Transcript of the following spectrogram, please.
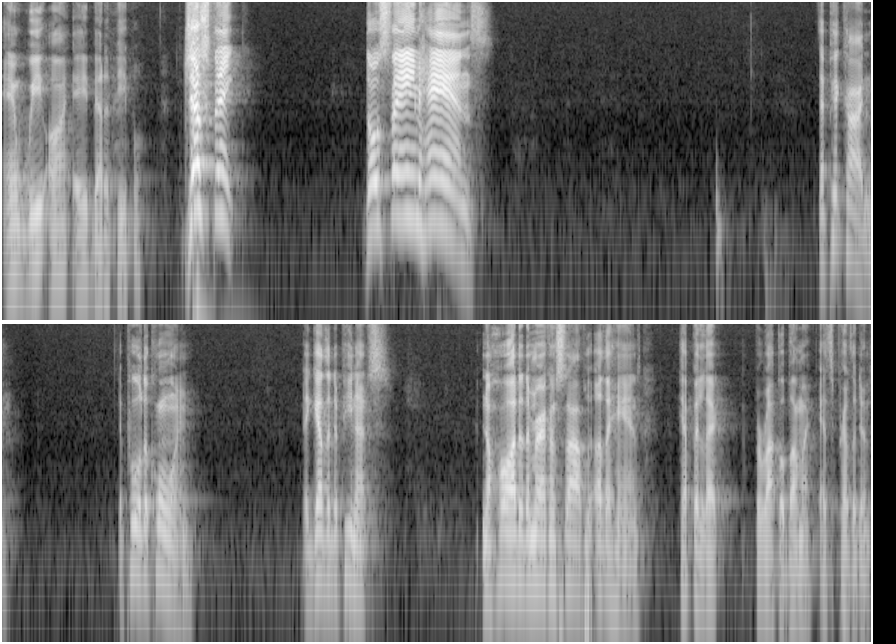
and we are a better people. Just think those same hands that pick cotton, that pull the corn, they gather the peanuts in the heart of the American South with other hands, help elect Barack Obama as President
